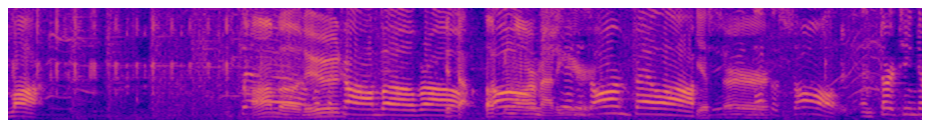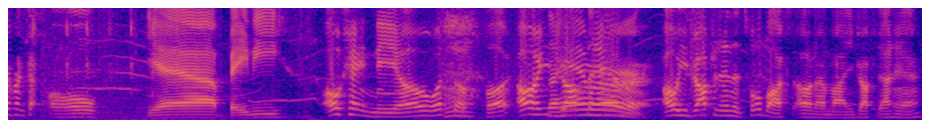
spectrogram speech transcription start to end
lock. Combo, Damn, with dude. The combo, bro. Get that fucking oh, arm outta shit, His here. arm fell off. Yes, dude. sir. That's assault and 13 different. Oh, Yeah, baby. Okay, Neo, what the fuck? Oh, you The dropped the hammer. hammer. Oh, you dropped it in the toolbox. Oh, never mind. You dropped it down here.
